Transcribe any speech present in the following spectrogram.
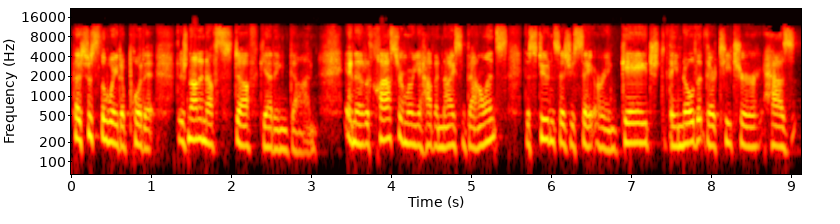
that's just the way to put it. There's not enough stuff getting done. And in a classroom where you have a nice balance, the students, as you say, are engaged. They know that their teacher has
